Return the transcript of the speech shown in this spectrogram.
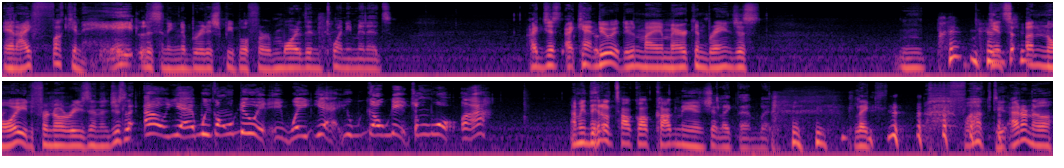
and I fucking hate listening to British people for more than twenty minutes. I just I can't do it, dude. My American brain just gets annoyed for no reason and just like, oh yeah, we gonna do it. Wait, yeah, you go get some water. I mean, they don't talk all cockney and shit like that, but like, fuck, dude. I don't know.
